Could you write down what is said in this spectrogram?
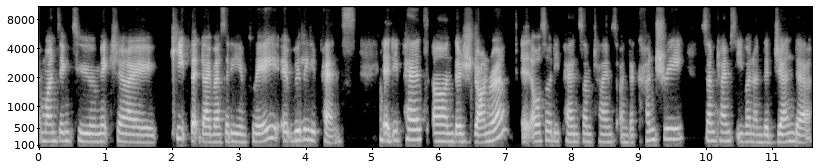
I'm wanting to make sure i keep that diversity in play it really depends. Okay. it depends on the genre. It also depends sometimes on the country sometimes even on the gender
